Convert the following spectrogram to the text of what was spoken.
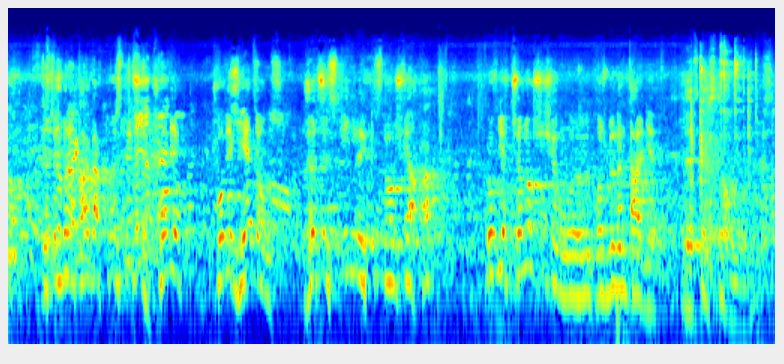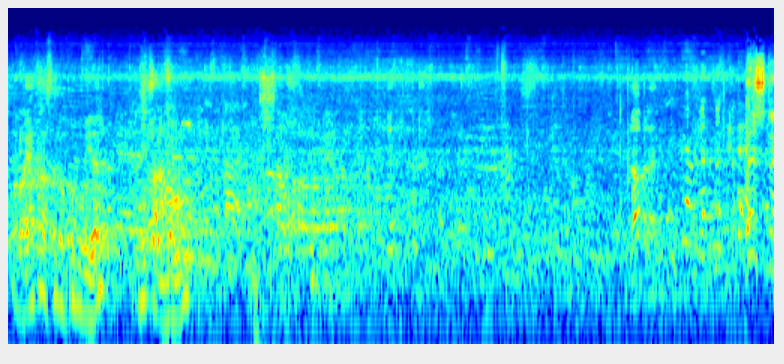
No, jesteśmy na targach turystycznych. Człowiek, człowiek jedząc rzeczy z innych stron świata, również przenosi się e, choćby mentalnie e, w tę stronę. Dobra, ja teraz tego próbuję. Dobre. Pyszne.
